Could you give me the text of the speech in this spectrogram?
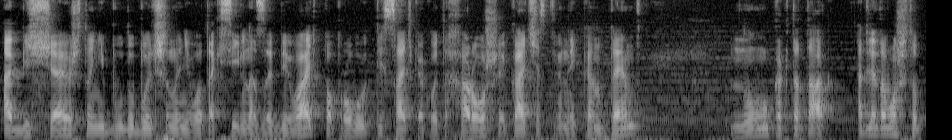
обещаю, что не буду больше на него так сильно забивать, попробую писать какой-то хороший, качественный контент – ну, как-то так. А для того, чтобы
